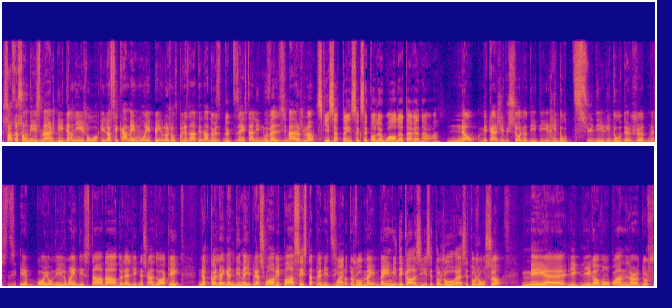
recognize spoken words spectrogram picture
ça, ce sont des images des derniers jours. OK? Là, c'est quand même moins pire. Là. Je vais vous présenter dans deux, deux petits instants les nouvelles images. Là. Ce qui est certain, c'est que c'est pas le Wallet Arena. Hein? Non, mais quand j'ai vu ça, là, des, des rideaux de tissu, des rideaux de jute, je me suis dit, eh boy, on est loin des standards de la Ligue nationale de hockey. Notre collègue Andy Meilly-Pressoir est passé cet après-midi. Ouais. On a toujours bien mis des casiers, c'est toujours, euh, c'est toujours ça. Mais euh, les, les gars vont prendre leur douche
